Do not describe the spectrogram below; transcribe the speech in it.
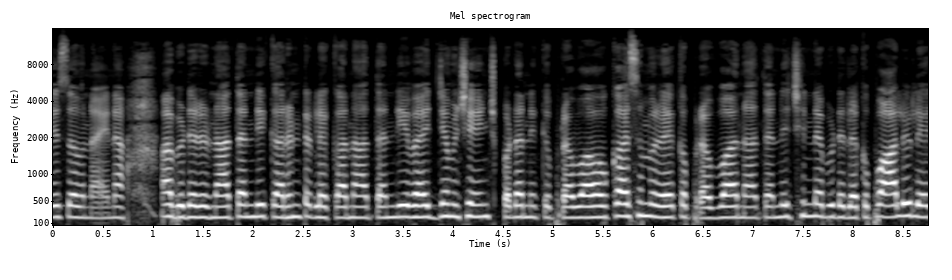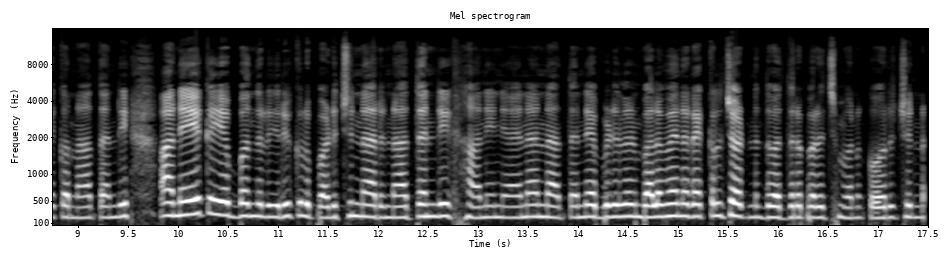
చేసావు నాయన. ఆ బిడ్డలు నా తండ్రి కరెంటు లేక నా తండ్రి వైద్యం చేయించుకోవడానికి ప్రభా అవకాశం లేక ప్రభా నా తండ్రి చిన్న బిడ్డలకు పాలు లేక నా తండ్రి అనేక ఇబ్బందులు ఇరుకులు పడుచున్నారు. నా తండ్రి కానీ నాయన నా తండ్రి ఆ బిడ్డలను బలమైన రెక్కల చోటున భద్రపరచమని కోరుచున్న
